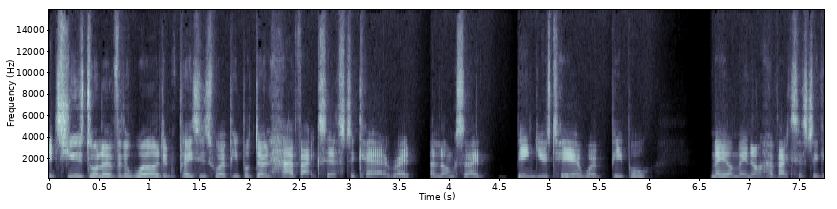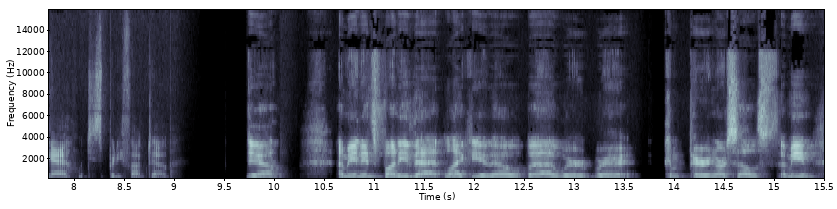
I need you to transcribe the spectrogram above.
it's used all over the world in places where people don't have access to care, right? Alongside being used here, where people may or may not have access to care, which is pretty fucked up. Yeah, I mean, it's funny that like you know uh, we're we're comparing ourselves. I mean,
